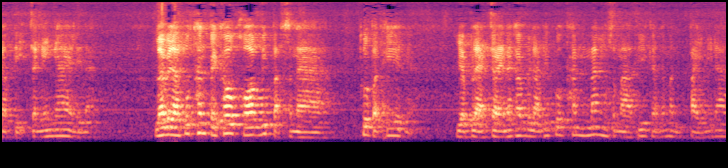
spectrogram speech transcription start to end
กติจะง่าย ๆ เลยนะ แล้วเวลาพวกท่านไปเข้าคอร์สวิปัสสนาทั่วประเทศเนี่ย อย่าแปลกใจนะครับ เวลาที่พวกท่านนั่งสมาธิกันแล้วมันไปไม่ได้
